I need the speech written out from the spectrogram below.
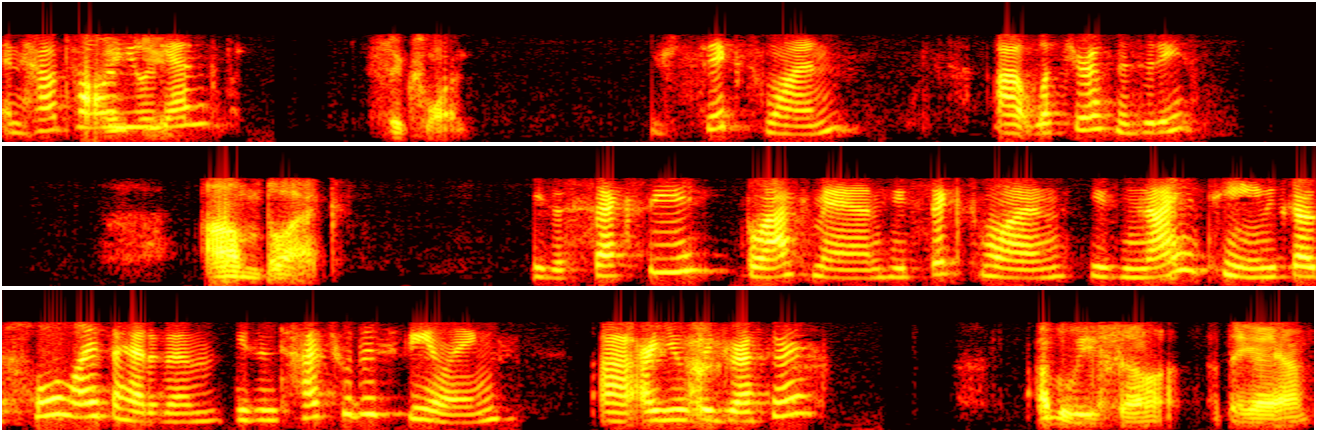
And how tall Thank are you, you. again? Six one. You're six one. Uh, what's your ethnicity? I'm black. He's a sexy black man. He's six one. He's nineteen. He's got his whole life ahead of him. He's in touch with his feelings. Uh, are you a good dresser? I believe so. I think I am.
